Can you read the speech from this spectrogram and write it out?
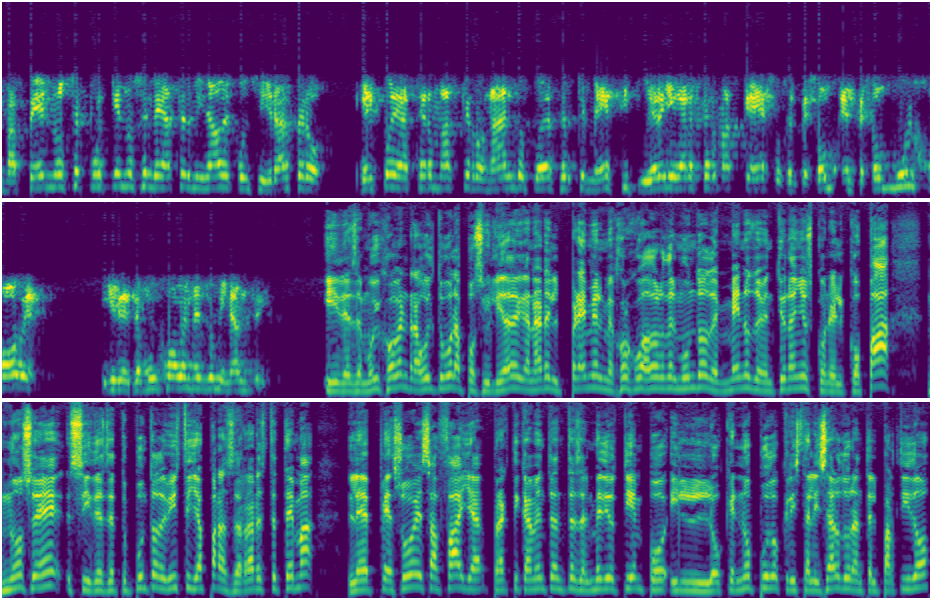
Mbappé no sé por qué no se le ha terminado de considerar, pero él puede hacer más que Ronaldo, puede hacer que Messi, pudiera llegar a ser más que eso. Empezó, empezó muy joven y desde muy joven es dominante. Y desde muy joven Raúl tuvo la posibilidad de ganar el premio al mejor jugador del mundo de menos de 21 años con el Copa. No sé si desde tu punto de vista y ya para cerrar este tema, le pesó esa falla prácticamente antes del medio tiempo y lo que no pudo cristalizar durante el partido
